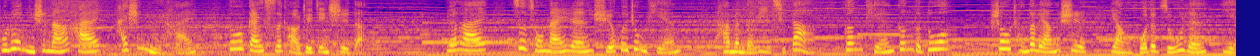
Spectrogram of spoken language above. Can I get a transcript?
不论你是男孩还是女孩，都该思考这件事的。原来，自从男人学会种田，他们的力气大，耕田耕得多，收成的粮食养活的族人也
